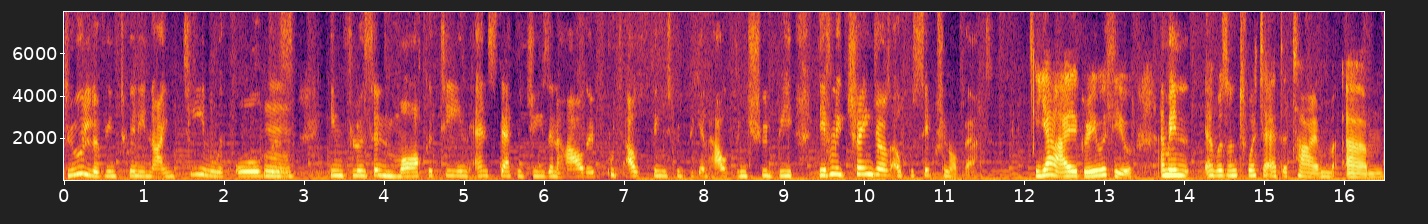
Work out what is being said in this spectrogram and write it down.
do live in 2019 with all mm. this influence and marketing and strategies and how they put out things to be and how things should be definitely changes our perception of that. Yeah, I agree with you. I mean, I was on Twitter at the time, um,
